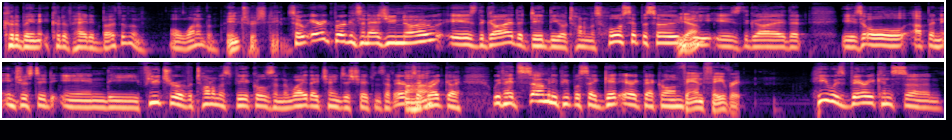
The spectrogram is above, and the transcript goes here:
Could have been. It could have hated both of them or one of them. Interesting. So Eric Bergerson, as you know, is the guy that did the autonomous horse episode. Yeah. He is the guy that is all up and interested in the future of autonomous vehicles and the way they change their shapes and stuff. Eric's a Uh-huh. great guy. We've had so many people say, "Get Eric back on." Fan favorite. he was very concerned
